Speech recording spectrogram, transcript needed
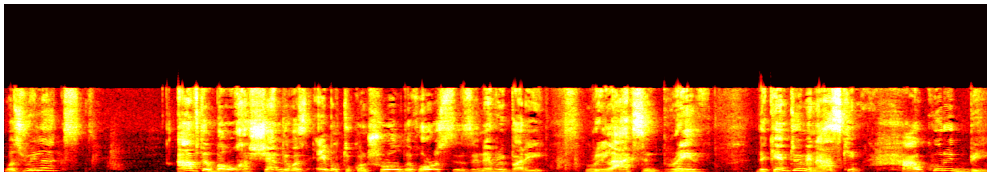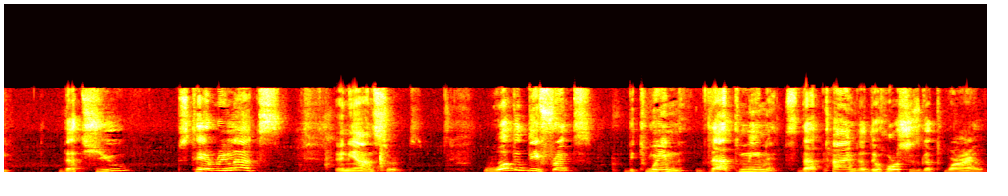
was relaxed. After Baruch Hashem, they was able to control the horses and everybody relax and breathe. They came to him and asked him, how could it be that you stay relaxed? And he answered, what the difference between that minute, that time that the horses got wild,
